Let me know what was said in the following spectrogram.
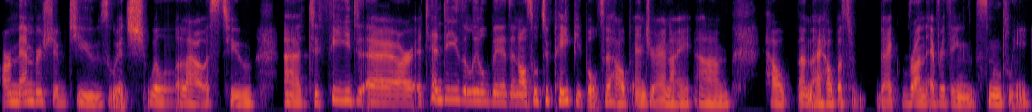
our membership dues, which will allow us to uh, to feed uh, our attendees a little bit and also to pay people to help Andrea and I um, help um, I help us like run everything smoothly.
